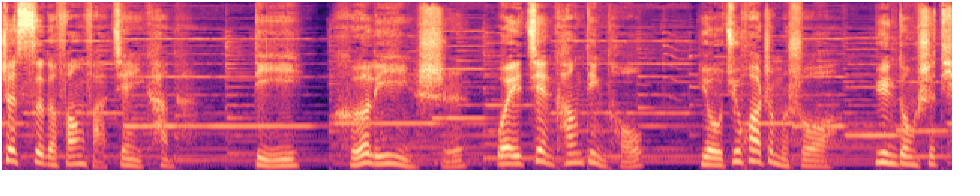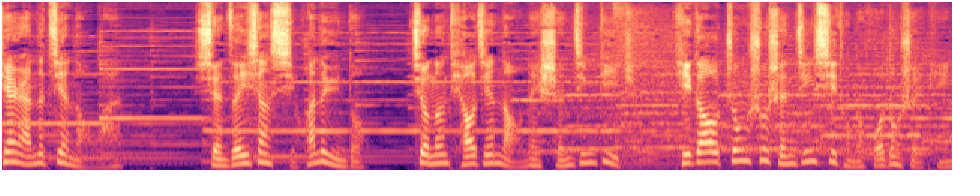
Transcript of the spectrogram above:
这四个方法建议看看。第一，合理饮食为健康定投。有句话这么说：运动是天然的健脑丸。选择一项喜欢的运动，就能调节脑内神经递质，提高中枢神经系统的活动水平，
